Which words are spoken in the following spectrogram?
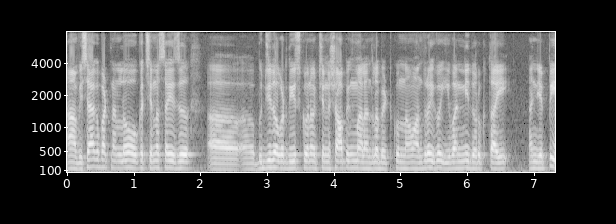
ఆ, విశాఖపట్నంలో ఒక చిన్న సైజు ఆ, బుజ్జిది ఒకటి తీసుకొని ఒక చిన్న షాపింగ్ మాల్ అందులో పెట్టుకుందాం అందులో ఇగో ఇవన్నీ దొరుకుతాయి అని చెప్పి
